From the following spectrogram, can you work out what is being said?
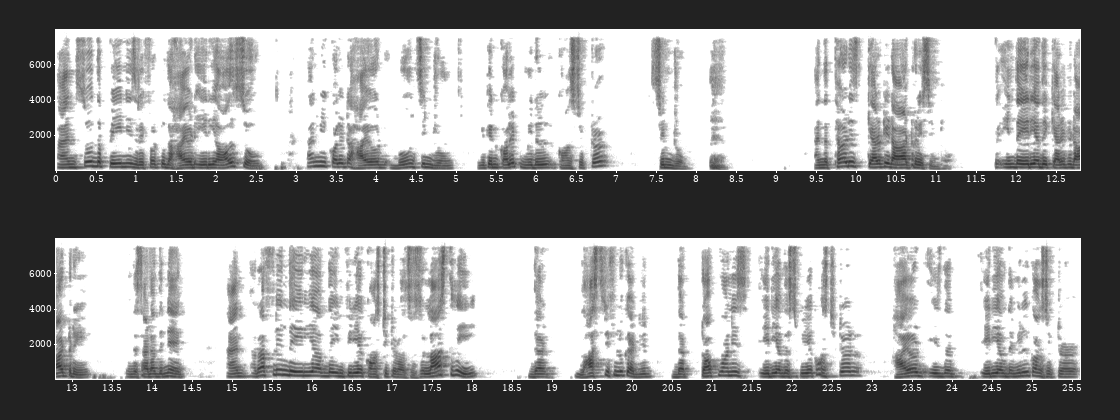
and so the pain is referred to the hyoid area also and we call it a hyoid bone syndrome. We can call it middle constrictor syndrome. and the third is carotid artery syndrome. In the area of the carotid artery, in the side of the neck, and roughly in the area of the inferior constrictor also. So last three, the last three if you look at it, the top one is area of the superior constrictor, hyoid is the area of the middle constrictor,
